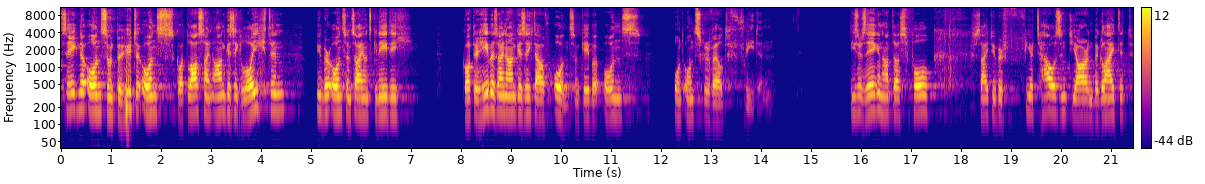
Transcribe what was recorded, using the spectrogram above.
Gott segne uns und behüte uns. Gott lass sein Angesicht leuchten über uns und sei uns gnädig. Gott erhebe sein Angesicht auf uns und gebe uns und unserer Welt Frieden. Dieser Segen hat das Volk seit über 4000 Jahren begleitet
